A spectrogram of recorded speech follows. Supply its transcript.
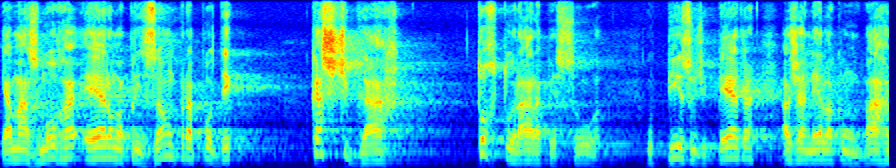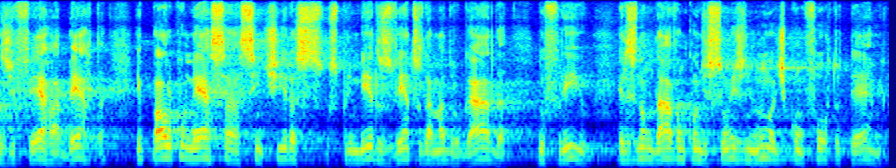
e a masmorra era uma prisão para poder castigar, torturar a pessoa. O piso de pedra, a janela com barras de ferro aberta, e Paulo começa a sentir as, os primeiros ventos da madrugada, do frio. Eles não davam condições nenhuma de conforto térmico,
